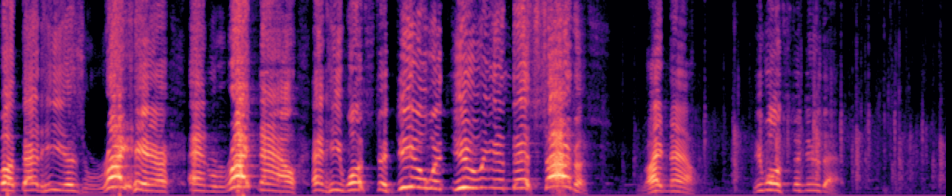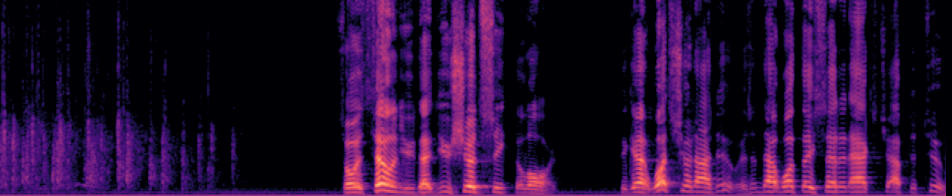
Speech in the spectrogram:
but that He is right here and right now, and He wants to deal with you in this service right now. He wants to do that. So it's telling you that you should seek the Lord to get what should I do? Isn't that what they said in Acts chapter 2?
